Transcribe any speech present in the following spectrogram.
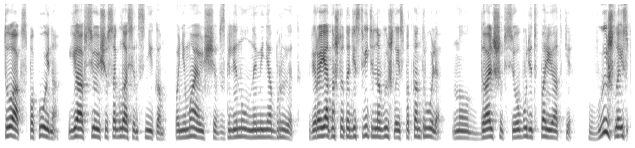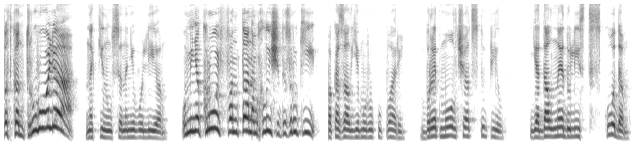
Так, спокойно. Я все еще согласен с Ником. Понимающе взглянул на меня Бред. Вероятно, что-то действительно вышло из-под контроля, но дальше все будет в порядке. Вышло из-под контроля, накинулся на него Лиам. У меня кровь фонтаном хлыщет из руки, показал ему руку парень. Бред молча отступил. Я дал Неду лист с кодом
